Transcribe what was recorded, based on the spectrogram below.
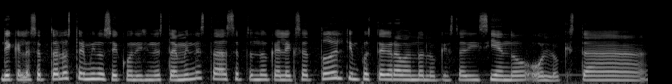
de que al aceptar los términos y condiciones también está aceptando que Alexa todo el tiempo esté grabando lo que está diciendo o lo que está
